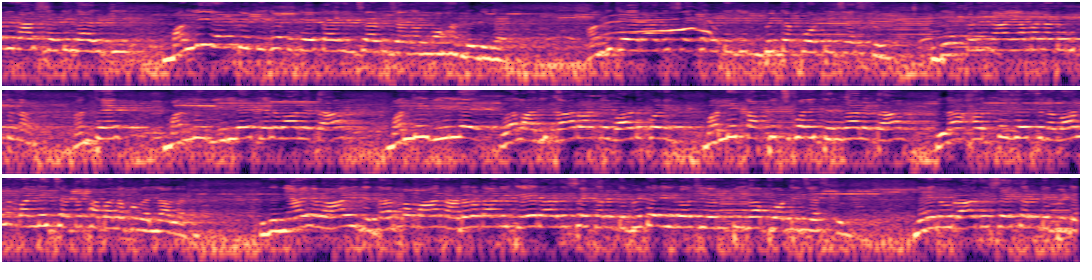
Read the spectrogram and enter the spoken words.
అవినాష్ రెడ్డి గారికి మళ్ళీ ఎంపీ టికెట్ కేటాయించాడు జగన్మోహన్ రెడ్డి గారు. అందుకే రాజశేఖర టికెట్ బిడ్డ పోటీ చేస్తుంది. ఇది ఎక్కడ న్యాయమని అడుగుతున్నాం. అంతే మళ్ళీ వీళ్ళే గెలవాలట మళ్ళీ వీళ్ళే వాళ్ళ అధికారాన్ని వాడుకొని మళ్ళీ తప్పించుకొని తిరగాలట. ఇలా హత్య చేసిన వాళ్ళు మళ్ళీ చట్టసభలకు వెళ్ళాలట. ఇది న్యాయమా? ఇది ధర్మమా అని అడగడానికే రాజశేఖర రెడ్డి బిడ్డ ఈరోజు ఎంపీగా పోటీ చేస్తుంది? నేను రాజశేఖర రెడ్డి బిడ్డ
